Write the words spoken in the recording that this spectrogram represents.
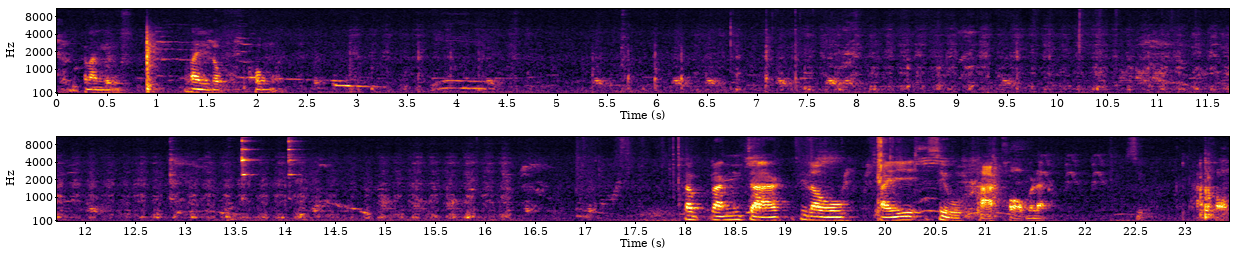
ครับกำลังไล่ลบคมก่อน ครับหลังจากที่เราใช้สิวขาขอบมาแล้วสิวขาขอบ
